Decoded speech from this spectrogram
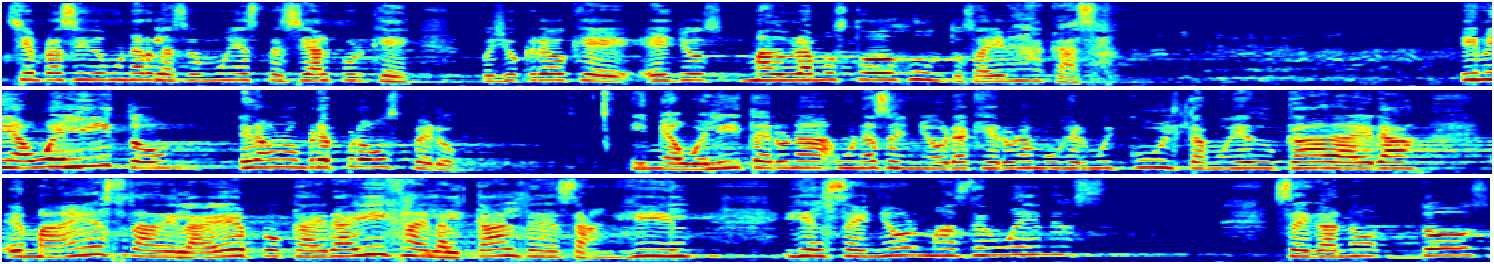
siempre ha sido una relación muy especial porque, pues yo creo que ellos maduramos todos juntos ahí en esa casa. Y mi abuelito era un hombre próspero. Y mi abuelita era una, una, señora que era una mujer muy culta, muy educada, era eh, maestra de la época, era hija del alcalde de San Gil y el señor más de buenas. Se ganó dos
